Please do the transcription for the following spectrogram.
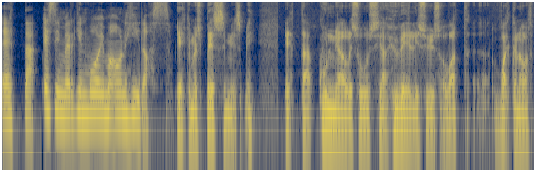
että esimerkin voima on hidas. Ehkä myös pessimismi, että kunniallisuus ja hyveellisyys ovat, vaikka ne ovat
